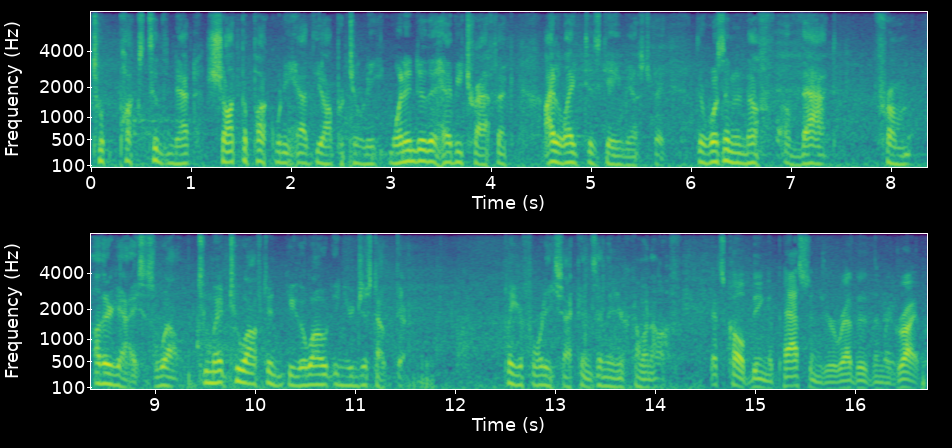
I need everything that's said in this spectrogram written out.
took pucks to the net, shot the puck when he had the opportunity, went into the heavy traffic. I liked his game yesterday. There wasn't enough of that from other guys as well. Too, too often you go out and you're just out there. Play your 40 seconds and then you're coming off. That's called being a passenger rather than a driver.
